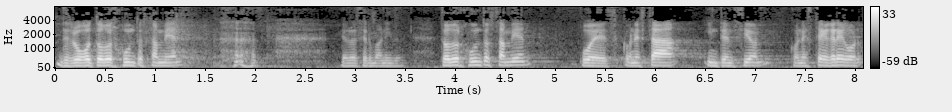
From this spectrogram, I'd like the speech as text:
desde luego todos juntos también, ya los hermanitos, todos juntos también, pues con esta intención, con este egregor,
